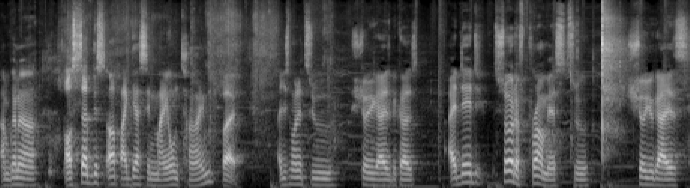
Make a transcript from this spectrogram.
I'm gonna, I'll set this up, I guess, in my own time, but I just wanted to show you guys because I did sort of promise to show you guys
